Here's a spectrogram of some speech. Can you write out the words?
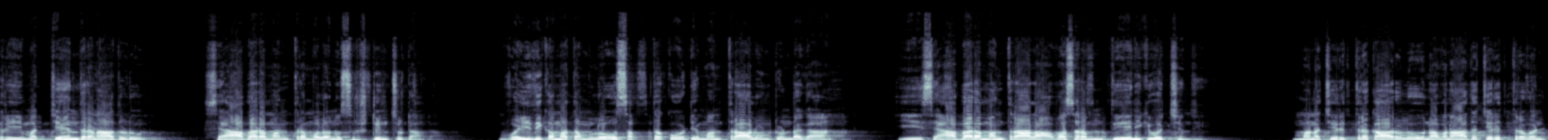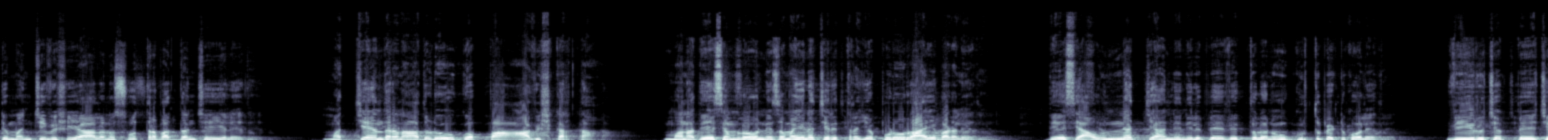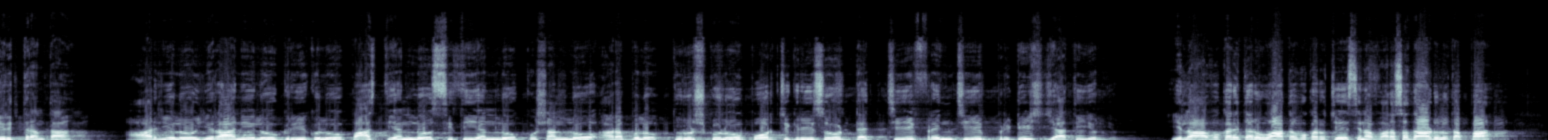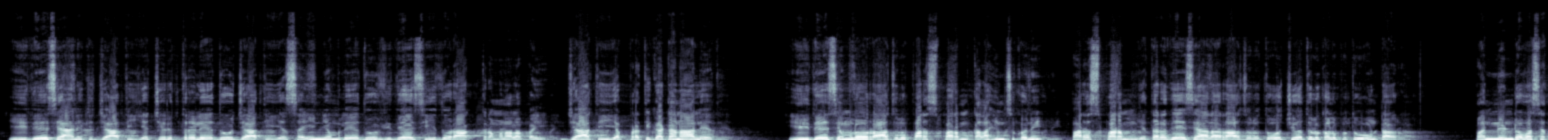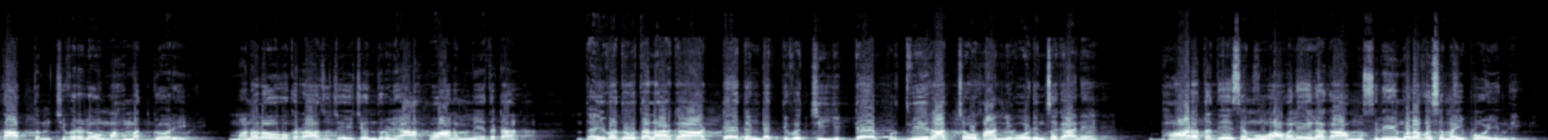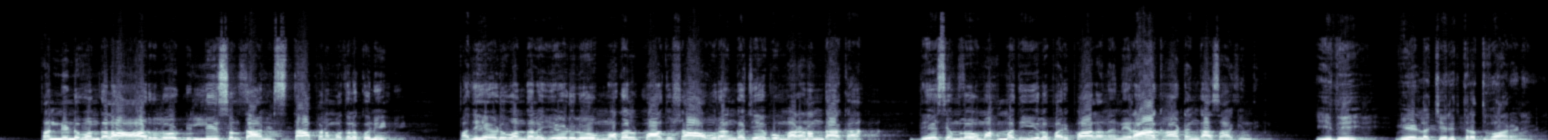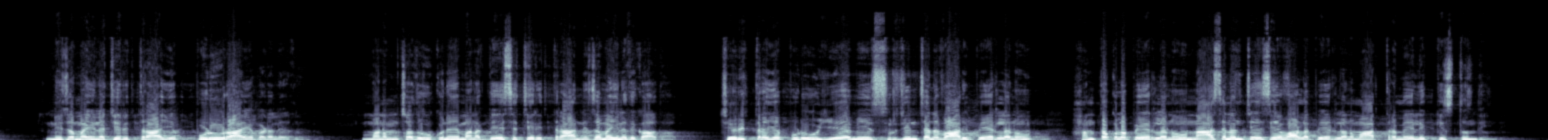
శ్రీ మచ్చేంద్రనాథుడు శాబర మంత్రములను సృష్టించుట. వైదిక మతంలో సప్తకోటి మంత్రాలుంటుండగా ఈ శాబర మంత్రాల అవసరం దేనికి వచ్చింది? మన చరిత్రకారులు నవనాథ చరిత్ర వంటి మంచి విషయాలను సూత్రబద్ధం చేయలేదు. మత్స్యేంద్రనాథుడు గొప్ప ఆవిష్కర్త. మన దేశంలో నిజమైన చరిత్ర ఎప్పుడూ రాయబడలేదు. దేశ ఔన్నత్యాన్ని నిలిపే వ్యక్తులను గుర్తుపెట్టుకోలేదు. వీరు చెప్పే చరిత్రంతా ఆర్యులు ఇరానీలు గ్రీకులు పాస్తియన్లు సిథియన్లు కుషన్లు అరబ్బులు తురుష్కులు పోర్చుగీసు డచ్చి ఫ్రెంచి బ్రిటిష్ జాతీయులు. ఇలా ఒకరి తరువాత ఒకరు చేసిన వరసదాడులు తప్ప ఈ దేశానికి జాతీయ చరిత్ర లేదు జాతీయ సైన్యం లేదు విదేశీ దురాక్రమణలపై జాతీయ ప్రతిఘటన లేదు. ఈ దేశంలో రాజులు పరస్పరం కలహించుకొని పరస్పరం ఇతర దేశాల రాజులతో చేతులు కలుపుతూ ఉంటారు. పన్నెండవ శతాబ్దం చివరిలో మహమ్మద్ గోరి మనలో ఒక రాజు జయచంద్రుని ఆహ్వానం మీదట దైవదూతలాగా అట్టే దండెత్తి వచ్చి ఇట్టే పృథ్వీరాజ్ చౌహాన్ని ఓడించగానే భారతదేశము అవలీలగా ముస్లీముల వశమైపోయింది. పన్నెండు వందల ఆరులో ఢిల్లీ సుల్తానేట్ స్థాపన మొదలుకొని పదిహేడు వందల ఏడులో మొఘల్ పాదుషా ఔరంగజేబు మరణం దాకా దేశంలో మహమ్మదీయుల పరిపాలన నిరాఘాటంగా సాగింది. ఇది వీళ్ళ చరిత్ర ధోరణి నిజమైన చరిత్ర ఎప్పుడూ రాయబడలేదు. మనం చదువుకునే మన దేశ చరిత్ర నిజమైనది కాదు. చరిత్ర ఎప్పుడు ఏమీ సృజించని వారి పేర్లను హంతకుల పేర్లను నాశనం చేసే వాళ్ళ పేర్లను మాత్రమే లెక్కిస్తుంది.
